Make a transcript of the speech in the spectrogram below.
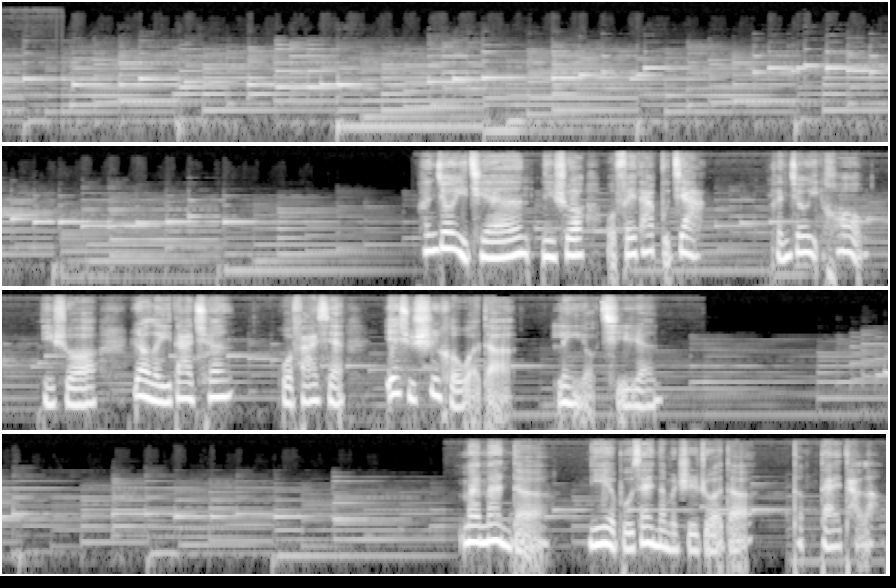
很久以前，你说我非他不嫁；很久以后，你说绕了一大圈，我发现也许适合我的另有其人。慢慢的，你也不再那么执着的等待他了。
